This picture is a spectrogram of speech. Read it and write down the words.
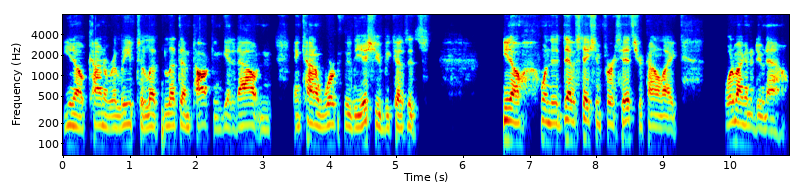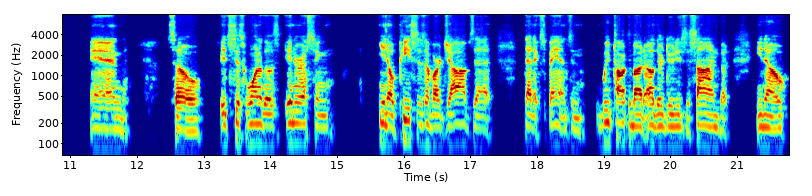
you know kind of relief to let let them talk and get it out and and kind of work through the issue because it's you know when the devastation first hits you're kind of like what am i going to do now? And so it's just one of those interesting you know pieces of our jobs that that expands. And we've talked about other duties assigned but you know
